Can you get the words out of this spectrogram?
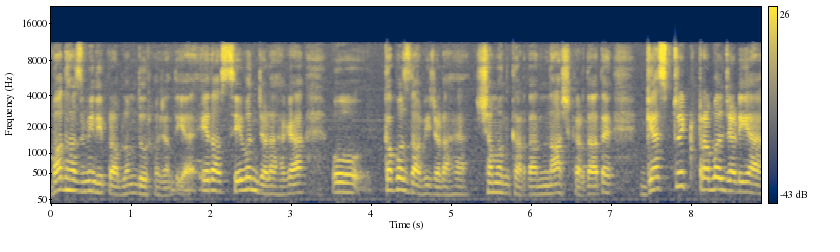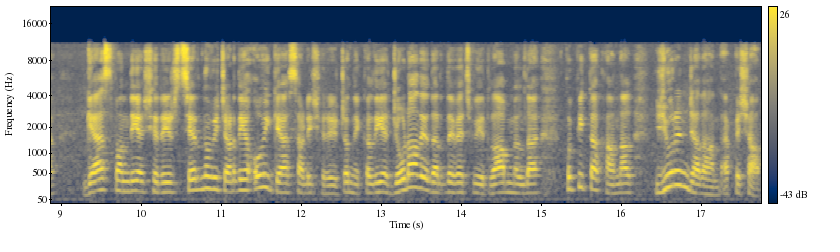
ਬਦਹਜ਼ਮੀ ਦੀ ਪ੍ਰੋਬਲਮ ਦੂਰ ਹੋ ਜਾਂਦੀ ਹੈ। ਇਹਦਾ ਸੇਵਨ ਜਿਹੜਾ ਹੈਗਾ, ਉਹ ਕਬਜ਼ ਦਾ ਵੀ ਜਿਹੜਾ ਹੈ, ਸ਼ਮਨ ਕਰਦਾ, ਨਾਸ਼ ਕਰਦਾ ਤੇ ਗੈਸਟ੍ਰਿਕ ਟਰਬਲ ਜਿਹੜੀ ਆ ਗੈਸ ਪੰਦੀ ਹੈ, ਸਰੀਰ ਸਿਰ ਨੂੰ ਵੀ ਚੜਦੀ ਹੈ, ਉਹ ਵੀ ਗੈਸ ਸਾਡੇ ਸਰੀਰ ਚੋਂ ਨਿਕਲਦੀ ਹੈ। ਜੋੜਾਂ ਦੇ ਦਰਦ ਦੇ ਵਿੱਚ ਵੀ ਲਾਭ ਮਿਲਦਾ ਹੈ। ਪਪੀਤਾ ਖਾਣ ਨਾਲ ਯੂਰਿਨ ਜ਼ਿਆਦਾ ਆਉਂਦਾ ਹੈ, ਪਿਸ਼ਾਬ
